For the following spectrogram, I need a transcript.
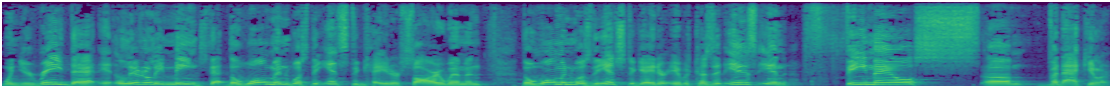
When you read that, it literally means that the woman was the instigator. Sorry, women. The woman was the instigator It because it is in female um, vernacular.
